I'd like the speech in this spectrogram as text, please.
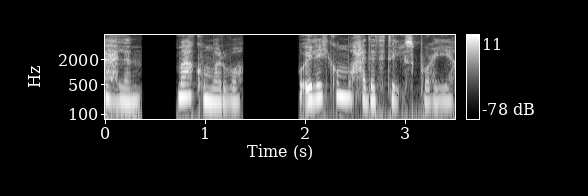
أهلا معكم مروة وإليكم محادثتي الأسبوعية.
